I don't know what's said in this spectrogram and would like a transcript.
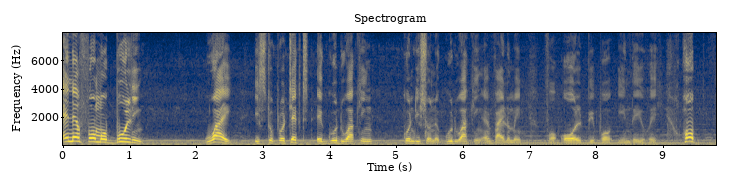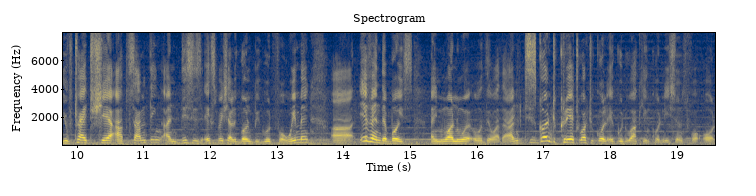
any form of bullying. Why? Is to protect a good working condition, a good working environment for all people in the UAE. Hope you've tried to share up something and this is especially going to be good for women uh, even the boys in one way or the other and it is going to create what we call a good working conditions for all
